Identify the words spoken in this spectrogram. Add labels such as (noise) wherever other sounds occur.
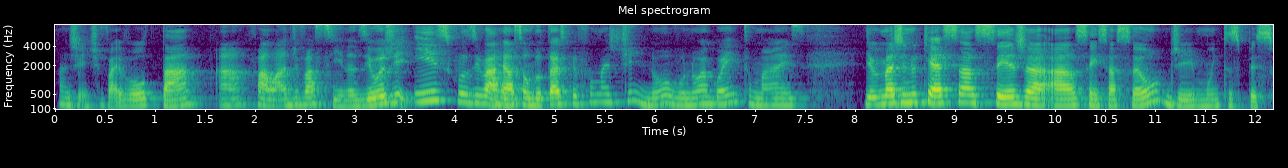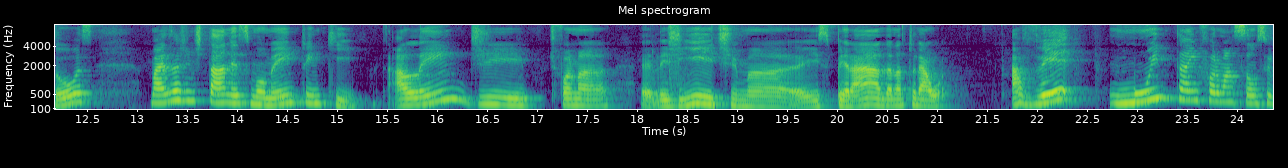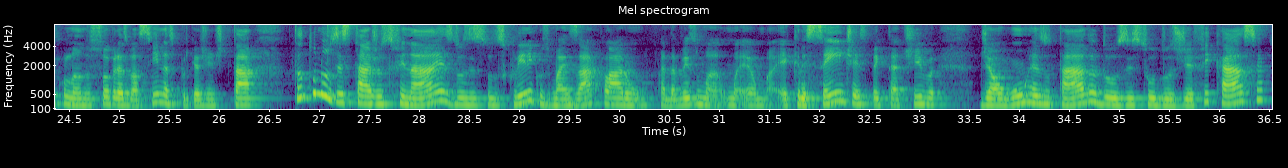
a gente vai voltar a falar de vacinas. E hoje, exclusiva a reação do Tarso, porque foi, mas de novo, não aguento mais. E eu imagino que essa seja a sensação de muitas pessoas, mas a gente está nesse momento em que, além de, de forma é, legítima, esperada, natural, haver muita informação circulando sobre as vacinas, porque a gente está tanto nos estágios finais dos estudos clínicos, mas há, claro, cada vez uma, uma, é, uma, é crescente a expectativa de algum resultado dos estudos de eficácia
